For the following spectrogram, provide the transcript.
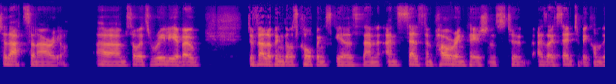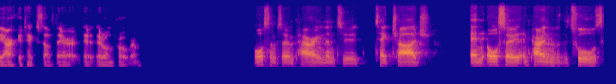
to that scenario. Um, so it's really about developing those coping skills and and self empowering patients to, as I said, to become the architects of their, their their own program. Awesome. So empowering them to take charge and also empowering them with the tools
